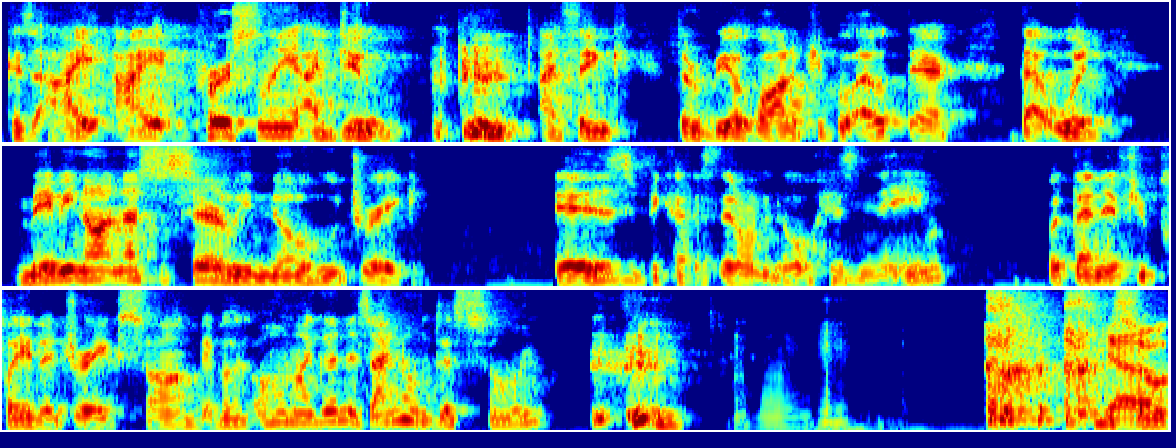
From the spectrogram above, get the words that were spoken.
because I, I personally, I do. I think there would be a lot of people out there that would maybe not necessarily know who Drake is because they don't know his name. But then if you played a Drake song, they'd be like, "Oh my goodness, I know this song." Mhm. Yeah. So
